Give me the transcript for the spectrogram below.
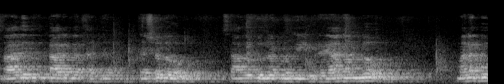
సాధికారిక దశలో సాగుతున్నటువంటి ప్రయాణంలో మనకు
